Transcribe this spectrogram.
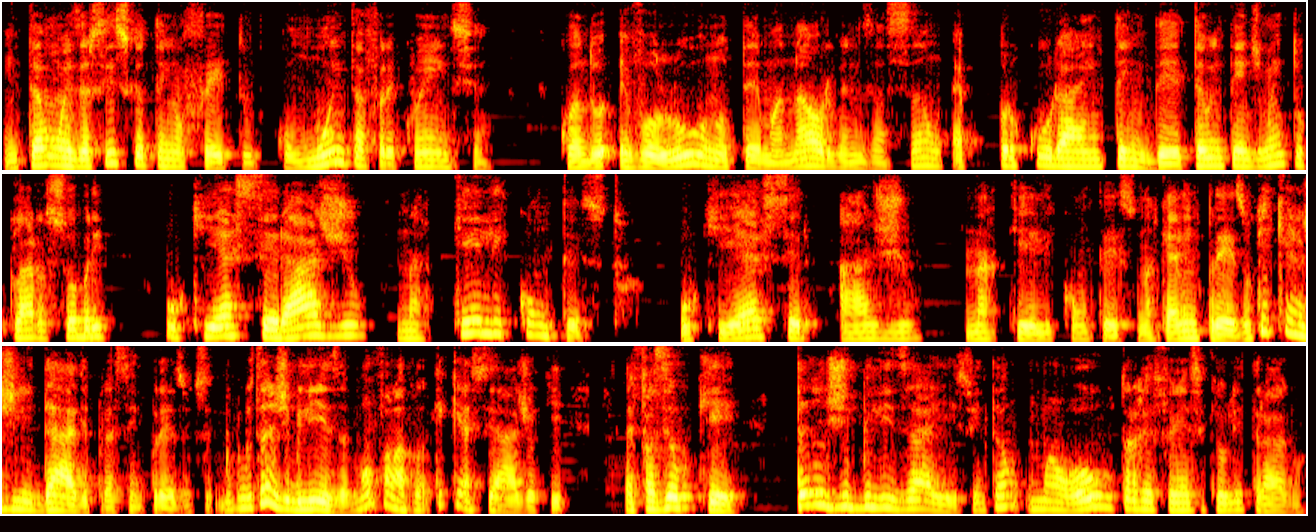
Então, um exercício que eu tenho feito com muita frequência, quando evoluo no tema na organização, é procurar entender, ter um entendimento claro sobre o que é ser ágil naquele contexto. O que é ser ágil naquele contexto, naquela empresa. O que é agilidade para essa empresa? Você tangibiliza? Vamos falar, o que é ser ágil aqui? É fazer o quê? tangibilizar isso. Então, uma outra referência que eu lhe trago.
